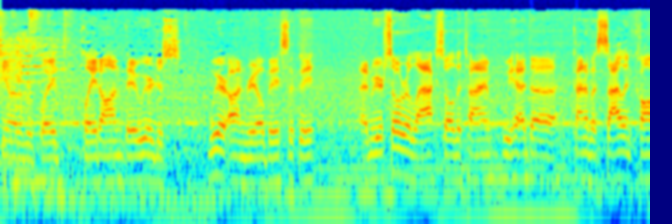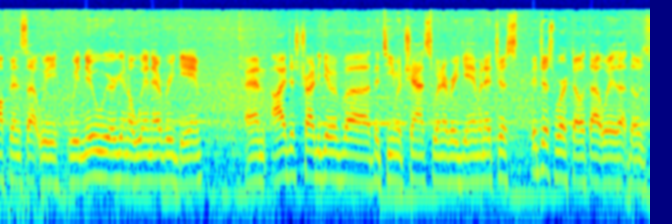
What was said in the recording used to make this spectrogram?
Team I've ever played played on. They we were just we were unreal basically, and we were so relaxed all the time. We had uh, kind of a silent confidence that we we knew we were going to win every game, and I just tried to give uh, the team a chance to win every game, and it just it just worked out that way. That those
